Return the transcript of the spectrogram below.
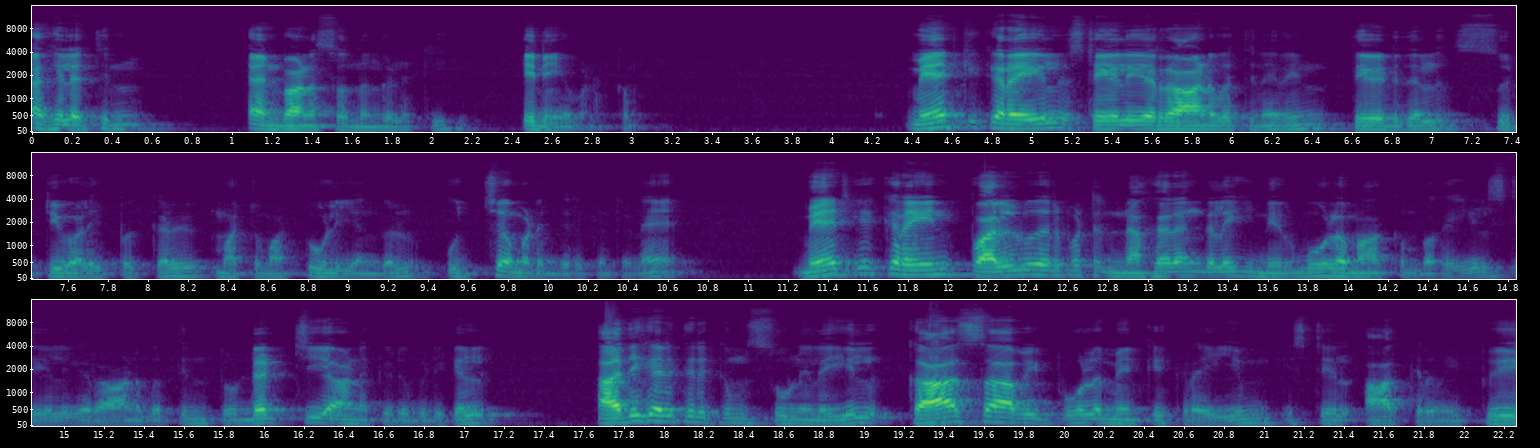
அகிலத்தின் அன்பான சொந்தங்களுக்கு இனிய வணக்கம். மேற்கு கரையில் ஸ்டேலிய இராணுவத்தினரின் தேடுதல் சுற்றி வளைப்புகள் மற்றும் அட்டூழியங்கள் உச்சமடைந்திருக்கின்றன. மேற்கு கரையின் பல்வேறுபட்ட நகரங்களை நிர்மூலமாக்கும் வகையில் ஸ்டேலிய இராணுவத்தின் தொடர்ச்சியான கெடுபிடிகள் அதிகரித்திருக்கும் சூழ்நிலையில் காசாவைப் போல மேற்கு கரையும் இஸ்ரேல் ஆக்கிரமிப்பு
